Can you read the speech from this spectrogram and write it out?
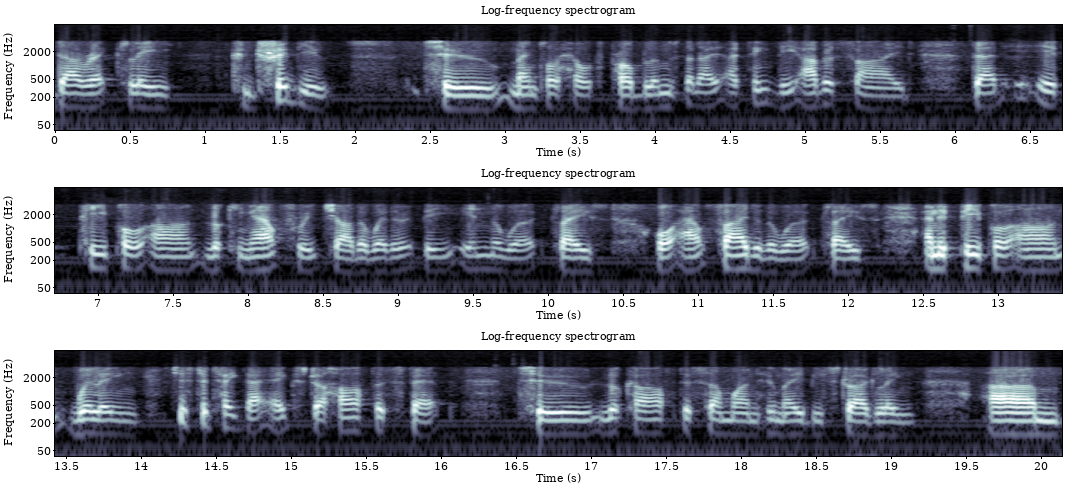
directly contributes to mental health problems. But I, I think the other side, that if people aren't looking out for each other, whether it be in the workplace or outside of the workplace, and if people aren't willing just to take that extra half a step to look after someone who may be struggling, um,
